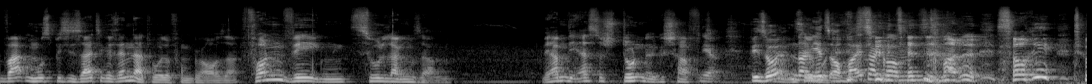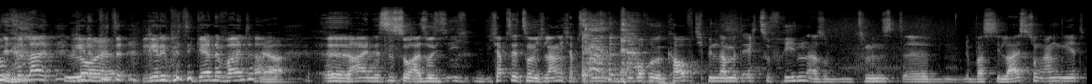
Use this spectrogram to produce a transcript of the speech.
warten musst, bis die Seite gerendert wurde vom Browser. Von wegen zu langsam. Wir haben die erste Stunde geschafft. Ja. Wir sollten ist dann ja jetzt gut. auch weiterkommen. Mal, sorry, tut mir leid. Rede bitte, rede bitte gerne weiter. Ja. Nein, es ist so. Also ich, ich, ich habe es jetzt noch nicht lange. Ich habe es die Woche gekauft. Ich bin damit echt zufrieden. Also zumindest äh, was die Leistung angeht,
